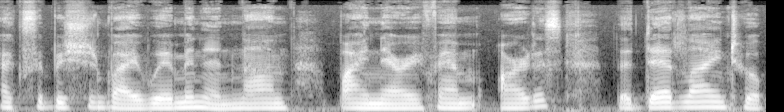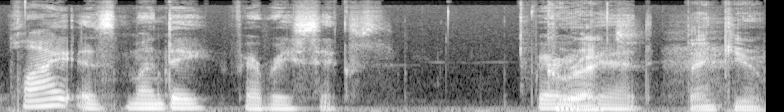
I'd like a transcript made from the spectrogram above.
exhibition by women and non binary femme artists. The deadline to apply is Monday, February 6th. Very Correct. good. Thank you.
